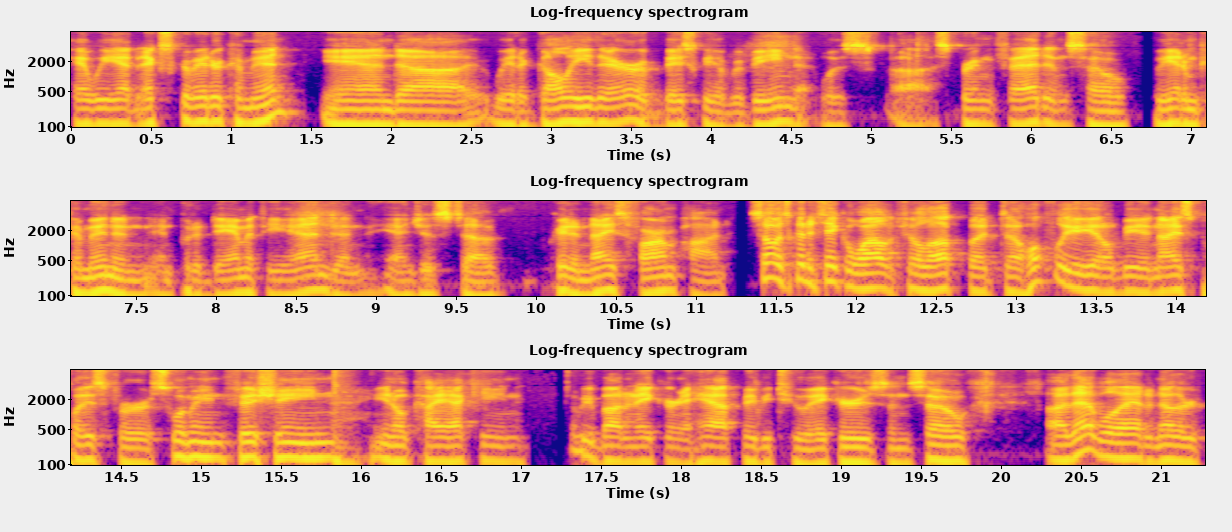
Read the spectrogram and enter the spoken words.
and we had an excavator come in and uh, we had a gully there, basically a ravine that was uh, spring fed. And so we had them come in and, and put a dam at the end and, and just uh, create a nice farm pond. So it's going to take a while to fill up, but uh, hopefully it'll be a nice place for swimming, fishing, you know, kayaking. It'll be about an acre and a half, maybe two acres. And so uh, that will add another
